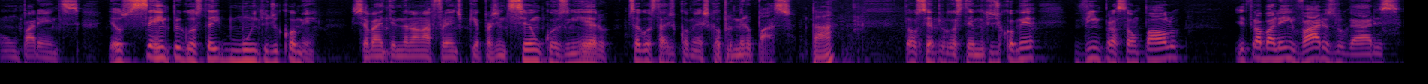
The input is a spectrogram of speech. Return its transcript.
um parênteses, eu sempre gostei muito de comer. Você vai entender lá na frente, porque pra gente ser um cozinheiro, precisa gostar de comer, acho que é o primeiro passo. Tá. Então, sempre gostei muito de comer. Vim para São Paulo e trabalhei em vários lugares.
